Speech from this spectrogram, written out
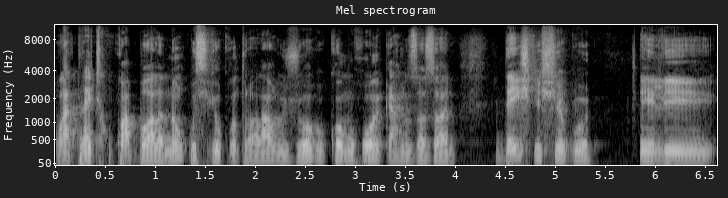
O Atlético com a bola não conseguiu controlar o jogo, como o Juan Carlos Osório, desde que chegou, ele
